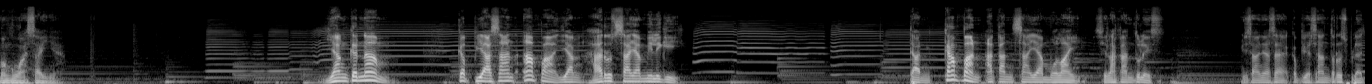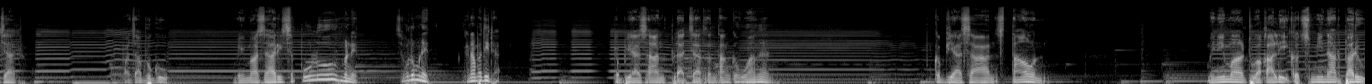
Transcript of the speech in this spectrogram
menguasainya. Yang keenam, kebiasaan apa yang harus saya miliki? Dan kapan akan saya mulai? Silahkan tulis. Misalnya saya kebiasaan terus belajar, baca buku, Lima sehari 10 menit. 10 menit. Kenapa tidak? Kebiasaan belajar tentang keuangan. Kebiasaan setahun. Minimal dua kali ikut seminar baru.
